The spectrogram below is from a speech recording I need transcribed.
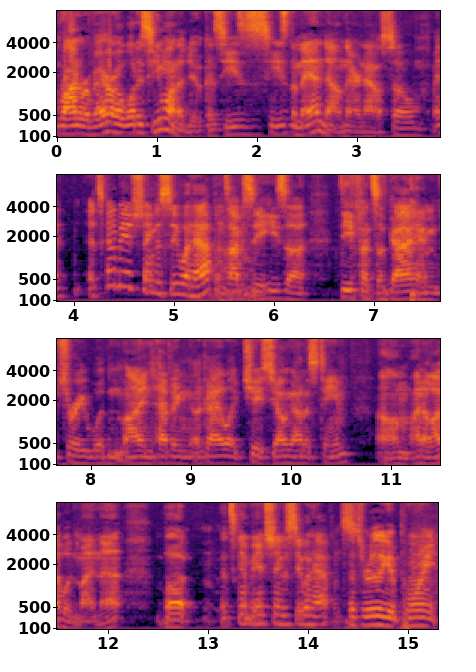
Ron Rivera, what does he want to do? Because he's he's the man down there now. So it, it's going to be interesting to see what happens. Obviously, he's a defensive guy. I'm sure he wouldn't mind having a guy like Chase Young on his team. Um, I know I wouldn't mind that, but it's going to be interesting to see what happens. That's a really good point.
